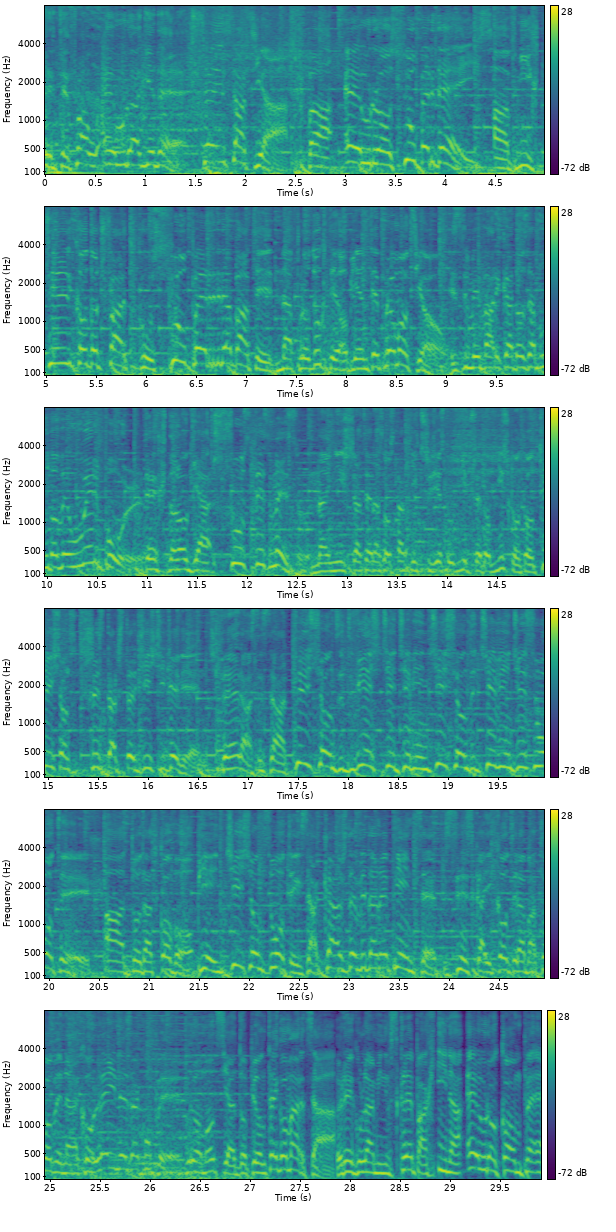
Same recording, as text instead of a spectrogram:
RTV Euro AGD. Sensacja! Trwa Euro Super Days, a w nich tylko do czwartku super rabaty na produkty objęte promocją. Zmywarka do zabudowy Whirlpool. Technologia szósty zmysł. Najniższa teraz ostatnich 30 dni przed obniżką to 1349. Teraz za 1299 zł. A dodatkowo 50 zł za każde wydane 500. Zyskaj kod rabatowy na kolejne zakupy. Promocja do 5 marca. Regulamin w sklepach i na euro.com.pl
